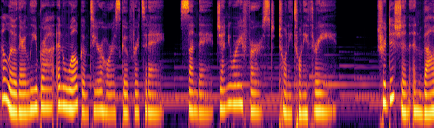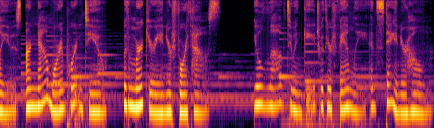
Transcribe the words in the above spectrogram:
Hello there, Libra, and welcome to your horoscope for today, Sunday, January 1st, 2023. Tradition and values are now more important to you with Mercury in your fourth house. You'll love to engage with your family and stay in your home.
